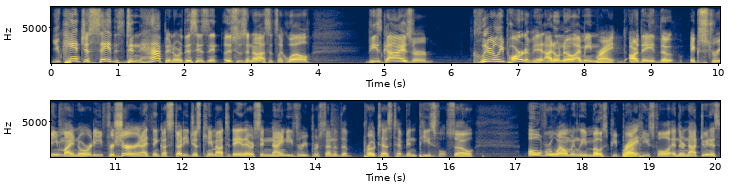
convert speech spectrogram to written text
You can't just say this didn't happen or this isn't this isn't us. It's like, well, these guys are clearly part of it. I don't know. I mean, Right. are they the extreme minority for sure? And I think a study just came out today. They were saying 93% of the protests have been peaceful. So overwhelmingly, most people Right. are peaceful and they're not doing this.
